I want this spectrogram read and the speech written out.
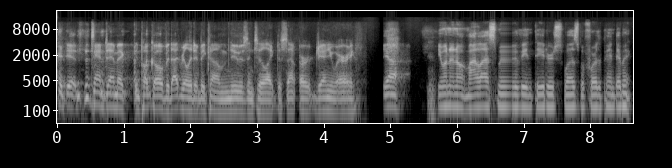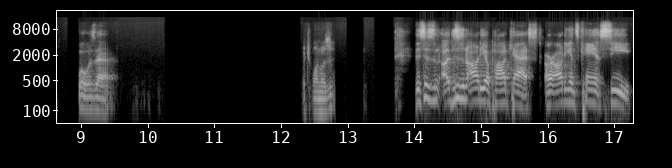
I didn't. Pandemic and COVID, that really didn't become news until like December or January. Yeah. You want to know what my last movie in theaters was before the pandemic? What was that? Which one was it? This is an uh, this is an audio podcast. Our audience can't see.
